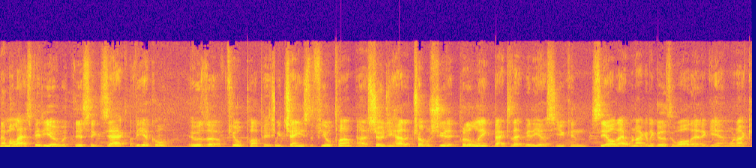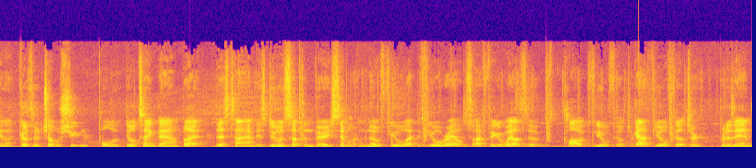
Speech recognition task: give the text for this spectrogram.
Now my last video with this exact vehicle, it was a fuel pump issue. We changed the fuel pump. I showed you how to troubleshoot it. Put a link back to that video so you can see all that. We're not gonna go through all that again. We're not gonna go through the troubleshooting, pull the fuel tank down, but this time it's doing something very similar. No fuel at the fuel rail, so I figured, well, it's a clogged fuel filter. Got a fuel filter, put it in,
